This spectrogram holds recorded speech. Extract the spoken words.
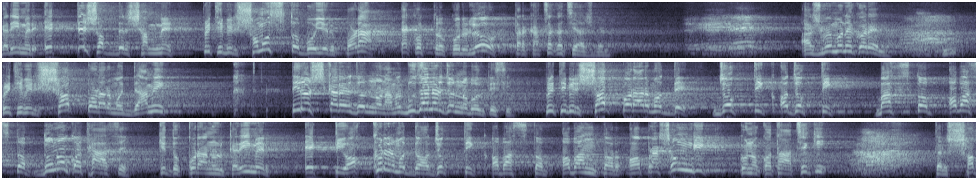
করিমের একটি শব্দের সামনে পৃথিবীর সমস্ত বইয়ের পড়া একত্র করলেও তার কাছাকাছি আসবেন আসবে মনে করেন? পৃথিবীর সব পড়ার মধ্যে আমি তিরস্কারের জন্য না, আমি বুঝানোর জন্য বলতেছি, পৃথিবীর সব পড়ার মধ্যে যৌক্তিক, অযৌক্তিক, বাস্তব, অবাস্তব দুনো কথা আছে, কিন্তু কোরআনুল করিমের একটি অক্ষরের মধ্যে অযৌক্তিক, অবাস্তব, অবান্তর, অপ্রাসঙ্গিক কোনো কথা আছে কি? তাহলে সব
